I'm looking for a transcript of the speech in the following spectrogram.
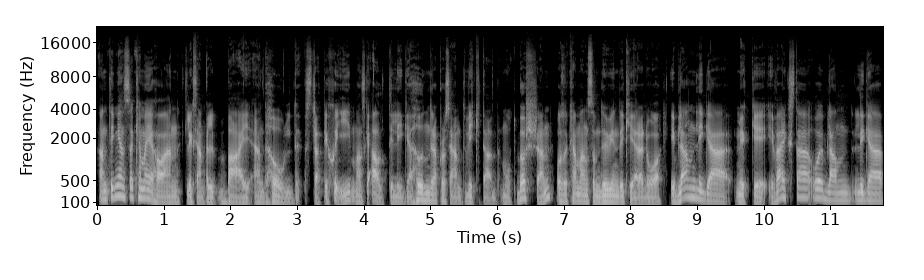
Antingen så kan man ju ha en till exempel buy and hold-strategi. Man ska alltid ligga 100% viktad mot börsen. Och så kan man som du indikerar då ibland ligga mycket i verkstad och ibland ligga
